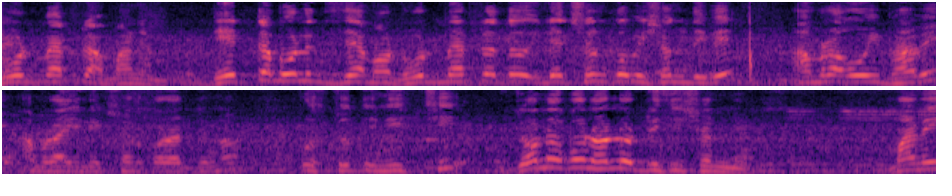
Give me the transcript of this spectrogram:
রোড ম্যাপটা মানে ডেটটা বলে দিচ্ছে আমার রোড ম্যাপটা তো ইলেকশন কমিশন দিবে। আমরা ওইভাবে আমরা ইলেকশন করার জন্য প্রস্তুতি নিচ্ছি। জনগণ হলো ডিসিশন নেবে মানে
